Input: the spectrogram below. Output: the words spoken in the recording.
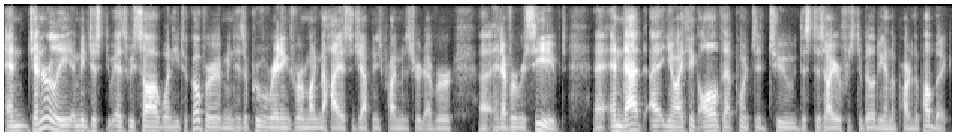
And generally, I mean, just as we saw when he took over, I mean, his approval ratings were among the highest a Japanese prime minister had ever uh, had ever received. And that, you know, I think all of that pointed to this desire for stability on the part of the public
